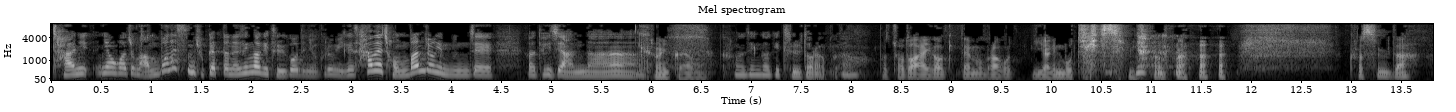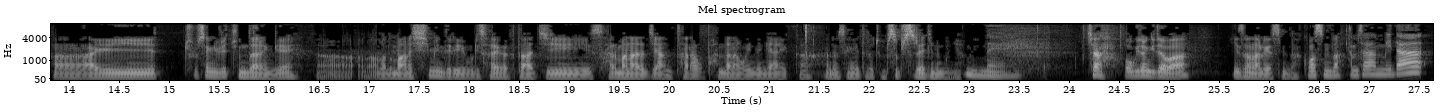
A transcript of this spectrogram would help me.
자녀가 좀 안 보냈으면 좋겠다는 생각이 들거든요. 그럼 이게 사회 전반적인 문제가 되지 않나. 그러니까요. 그런 생각이 들더라고요. 뭐 저도 아이가 없기 때문에 뭐라고 이야기는 못 드리겠습니다. 그렇습니다. 아, 아이 출생률이 준다는 게 아, 아마도 많은 시민들이 우리 사회가 그다지 살만하지 않다라고 판단하고 있는 게 아닐까 하는 생각이 들어 좀 씁쓸해지는군요. 네. 자, 오기정 기자와 인사 나누겠습니다. 고맙습니다. 감사합니다.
